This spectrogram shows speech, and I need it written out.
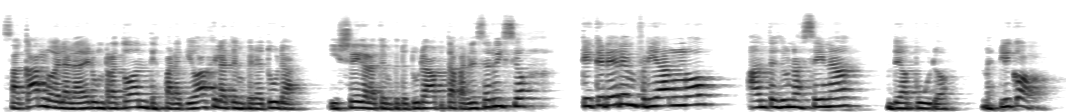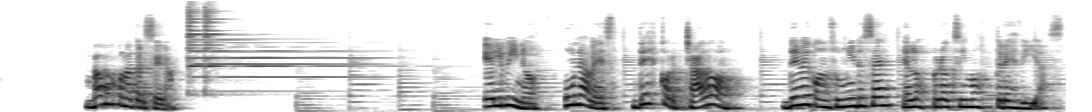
sacarlo de la ladera un rato antes para que baje la temperatura y llegue a la temperatura apta para el servicio, que querer enfriarlo antes de una cena de apuro. ¿Me explico? Vamos con la tercera. El vino, una vez descorchado, debe consumirse en los próximos tres días.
